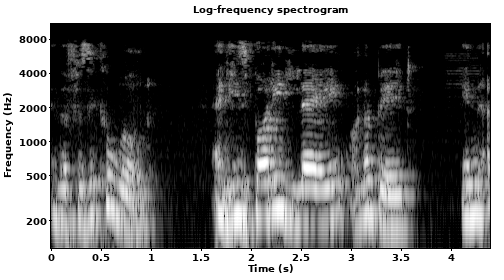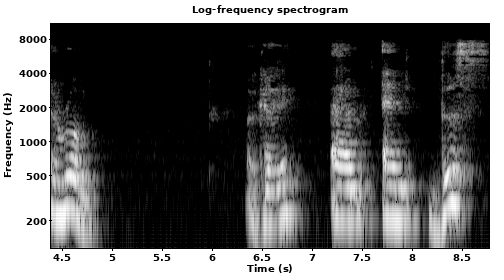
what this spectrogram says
in the physical world and his body lay on a bed in a room. Okay? Um, and this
